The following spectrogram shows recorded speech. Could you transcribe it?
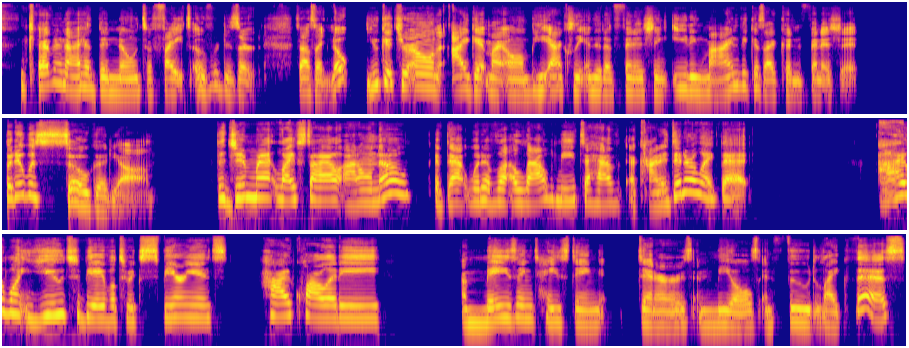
Kevin and I have been known to fight over dessert. So I was like, nope, you get your own, I get my own. But he actually ended up finishing eating mine because I couldn't finish it. But it was so good, y'all. The gym rat lifestyle, I don't know if that would have allowed me to have a kind of dinner like that. I want you to be able to experience high quality, amazing tasting dinners and meals and food like this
